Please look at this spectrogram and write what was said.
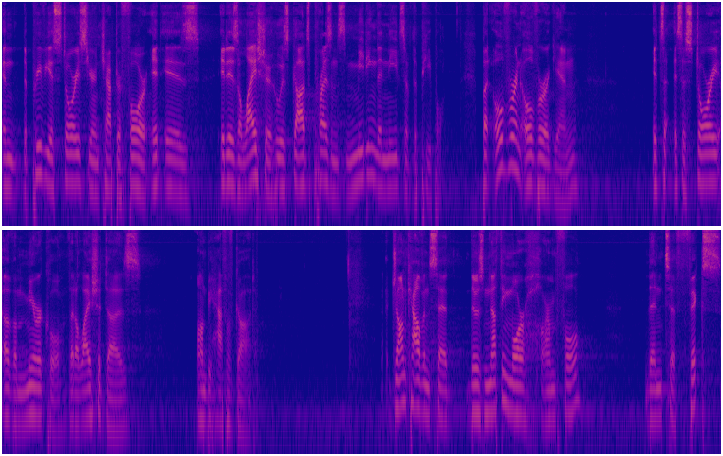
in the previous stories here in chapter 4, it is it is Elisha who is God's presence meeting the needs of the people. But over and over again, It's a, it's a story of a miracle that Elisha does on behalf of God. John Calvin said, There's nothing more harmful than to fix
